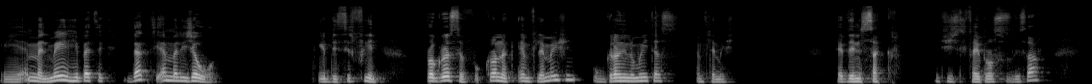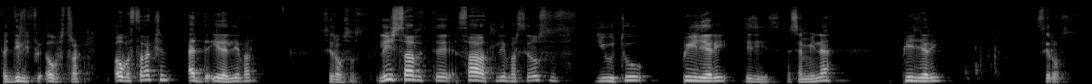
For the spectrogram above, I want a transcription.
يعني يا إما ال main hepatic duct يا إما اللي جوا. يبدأ يصير فين؟ progressive و chronic inflammation و granulomatous inflammation فيبدأ يسكر نتيجة ال fibrosis اللي صار. فيدير لي في obstruction obstruction أدى إلى liver cirrhosis ليش صارت صارت liver cirrhosis due to biliary disease فسميناه biliary cirrhosis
